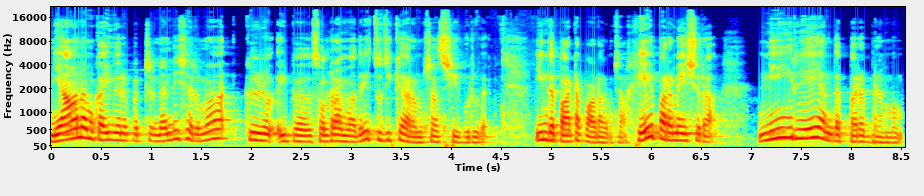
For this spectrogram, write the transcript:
ஞானம் கைவர பெற்ற நந்தீஸ்வரமா கீழ் இப்போ சொல்கிற மாதிரி துதிக்க ஆரம்பித்தான் ஸ்ரீ குருவை. இந்த பாட்டை பாட ஆரம்பித்தான் ஹே பரமேஸ்வரா நீரே அந்த பரபிரம்மம்.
